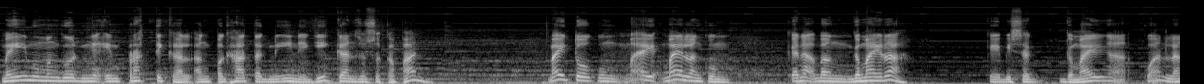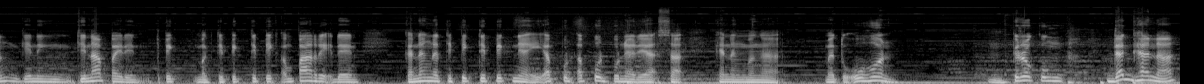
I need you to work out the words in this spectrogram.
mahimo manggod nga impractical ang paghatag niini gikan sa sakapan. May to kung may, may lang kung kana bang gamay ra kay bisag gamay nga kuan lang gining tinapay din tipik magtipik-tipik ang pare din kanang natipik-tipik niya iapod-apod po na diya sa kanang mga matuuhon Hmm. pero kung daghan na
